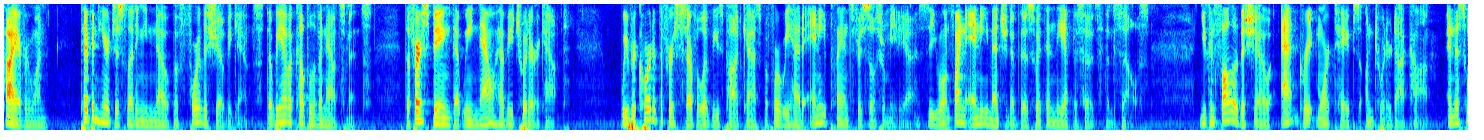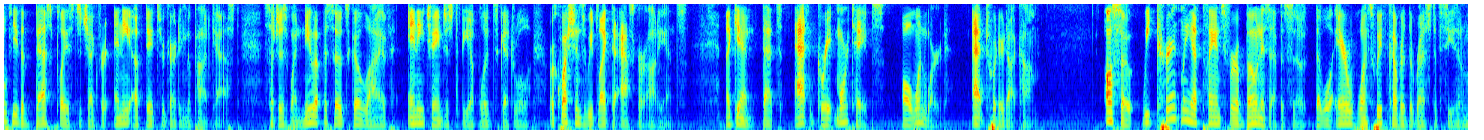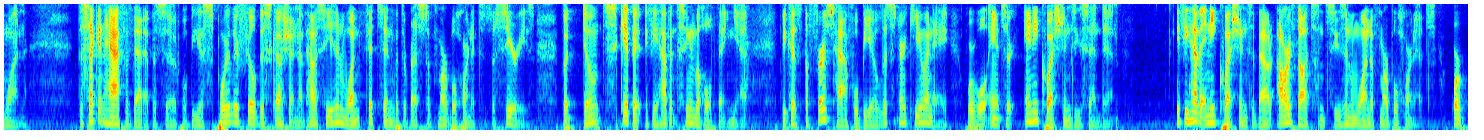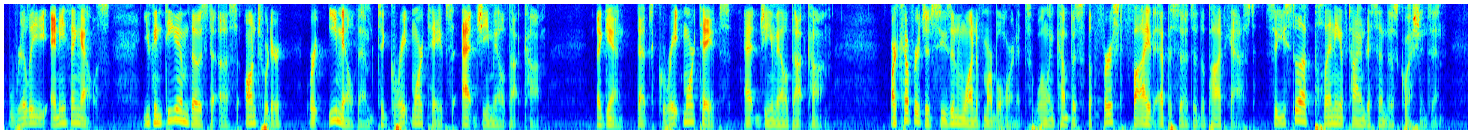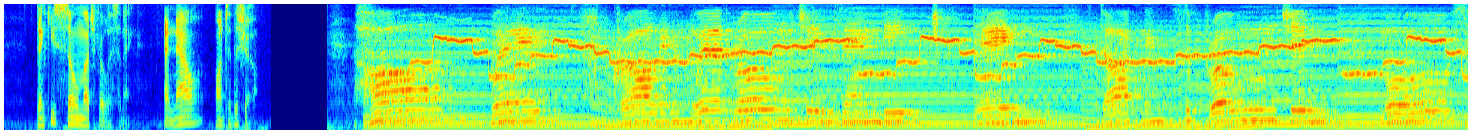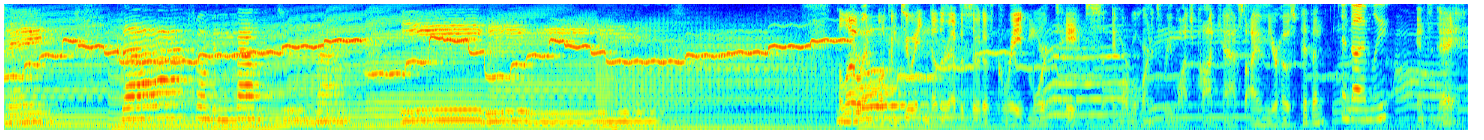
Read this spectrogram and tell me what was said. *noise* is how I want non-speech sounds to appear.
Hi, everyone. Pippin here, just letting you know before the show begins that we have a couple of announcements. The first being that we now have a Twitter account. We recorded the first several of these podcasts before we had any plans for social media, so you won't find any mention of this within the episodes themselves. You can follow the show at Greatmore Tapes on Twitter.com, and this will be the best place to check for any updates regarding the podcast, such as when new episodes go live, any changes to the upload schedule, or questions we'd like to ask our audience. Again, that's at Greatmore Tapes, all one word, at Twitter.com. Also, we currently have plans for a bonus episode that will air once we've covered the rest of Season 1. The second half of that episode will be a spoiler filled discussion of how Season 1 fits in with the rest of Marble Hornets as a series, but don't skip it if you haven't seen the whole thing yet, because the first half will be a listener Q&A where we'll answer any questions you send in. If you have any questions about our thoughts on Season 1 of Marble Hornets, or really anything else, you can DM those to us on Twitter or email them to greatmoretapes at gmail.com. Again, that's greatmoretapes at gmail.com. Our coverage of season one of Marble Hornets will encompass the first five episodes of the podcast, so you still have plenty of time to send those questions in. Thank you so much for listening. And now, on to the show. Hallways approaching more snakes glide from your mouth to my ears. Hello, and welcome to another episode of Great More Tapes, a Marble Hornets rewatch podcast. I am your host, Pippin, And I'm Lee. and today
